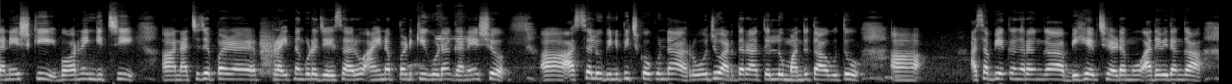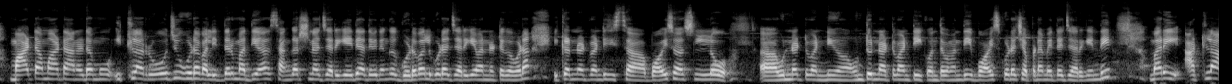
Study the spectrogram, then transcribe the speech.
గణేష్కి వార్నింగ్ ఇచ్చి నచ్చజెప్పే ప్రయత్నం కూడా చేశారు. అయినప్పటికీ కూడా గణేష్ అస్సలు వినిపించుకోకుండా రోజు అర్ధరాత్రులు మందు తాగుతూ అసభ్యకరంగా బిహేవ్ చేయడము అదేవిధంగా మాట మాట అనడము ఇట్లా రోజు కూడా వాళ్ళిద్దరి మధ్య సంఘర్షణ జరిగేది అదేవిధంగా గొడవలు కూడా జరిగేవి అన్నట్టుగా కూడా ఇక్కడ ఉన్నటువంటి బాయ్స్ హాస్టల్లో ఉన్నటువంటి ఉంటున్నటువంటి కొంతమంది బాయ్స్ కూడా చెప్పడం అయితే జరిగింది. మరి అట్లా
